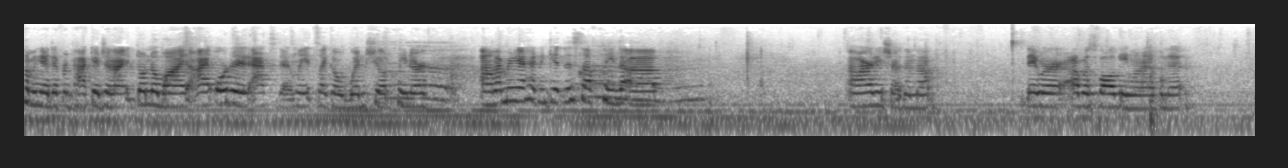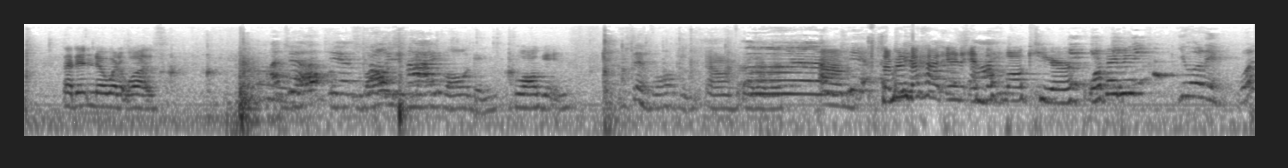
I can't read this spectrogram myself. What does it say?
coming in a different package, and I don't know why. I ordered it accidentally. It's like a windshield cleaner. Um, I'm gonna go ahead and get this stuff cleaned up. Oh, I already showed them that. They were. I was vlogging when I opened it. I didn't know what it was. I see, I see it's Vlogging, coming not high. vlogging. Vlogging. You said vlogging. Oh, whatever. Um, so I'm gonna go ahead and end the vlog here. What, baby? You were like, what?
